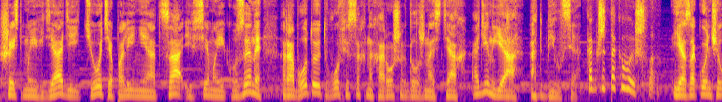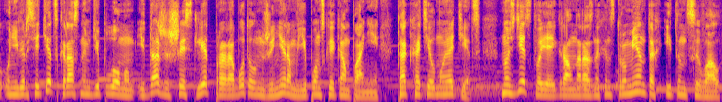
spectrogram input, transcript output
шесть моих дядей, тетя по линии отца и все мои кузены работают в офисах на хороших должностях. Один я отбился. Как же так вышло? Я закончил университет с красным дипломом и даже 6 лет проработал инженером в японской компании. Так хотел мой отец. Но с детства я играл на разных инструментах и танцевал.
